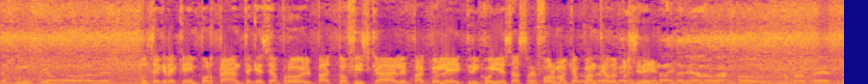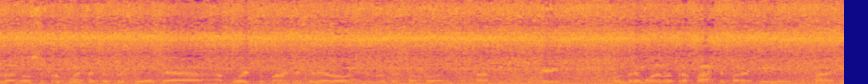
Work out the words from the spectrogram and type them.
definición ahora de eso. ¿Usted cree que es importante que se apruebe el pacto fiscal, el pacto eléctrico y esas reformas que ha Yo planteado el creo que presidente? Es importante dialogar todo. Yo creo que es las 12 propuestas que el presidente ha, ha puesto para que se dialoguen, yo creo que son todas importantes. Así que pondremos de nuestra parte para que, para que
